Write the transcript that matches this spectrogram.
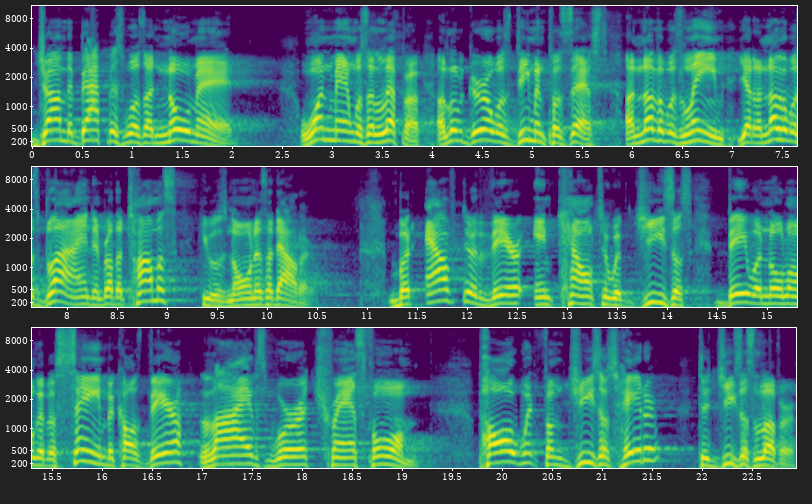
John the Baptist was a nomad. One man was a leper, a little girl was demon possessed, another was lame, yet another was blind, and Brother Thomas, he was known as a doubter. But after their encounter with Jesus, they were no longer the same because their lives were transformed. Paul went from Jesus hater to Jesus lover.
